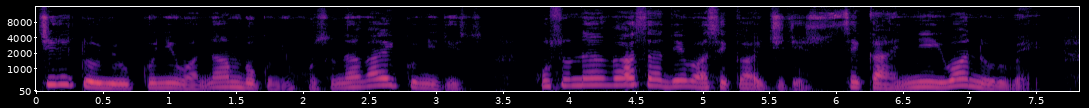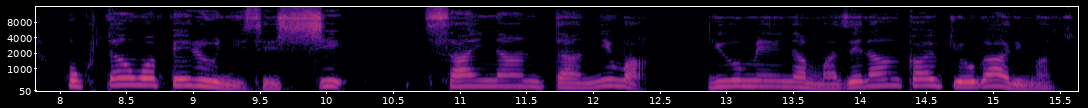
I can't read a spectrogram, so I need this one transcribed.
チリという国は南北に細長い国です。細長さでは世界一です。世界2位はノルウェー。北端はペルーに接し、最南端には有名なマゼラン海峡があります。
